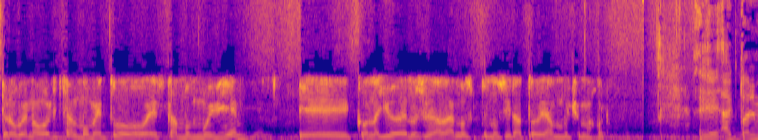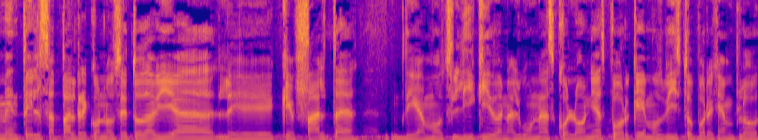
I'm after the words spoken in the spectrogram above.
Pero bueno, ahorita al momento estamos muy bien, eh, con la ayuda de los ciudadanos, pues nos irá todavía mucho mejor. Eh, actualmente el Zapal reconoce todavía eh, que falta, digamos, líquido en algunas colonias, porque hemos visto, por ejemplo,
